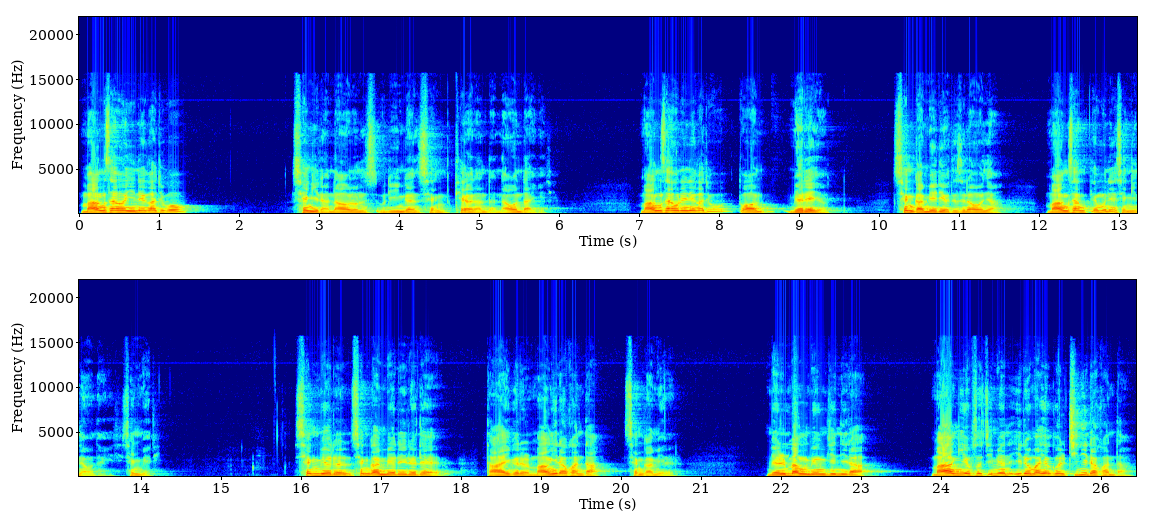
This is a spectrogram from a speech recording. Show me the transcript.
망상을 인해 가지고 생이라 나오는 우리 인간 생 태어난다 나온다 이거죠. 망상으로 인해 가지고 또한 멸해요. 생과 멸이 어디서 나오냐? 망상 때문에 생이 나온다. 생멸이. 생멸을 생과 멸이 이르되 다 이거를 망이라고 한다. 생과 멸을. 멸망 명진이라 망이 없어지면 이름하여 그걸 진이라고 한다.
